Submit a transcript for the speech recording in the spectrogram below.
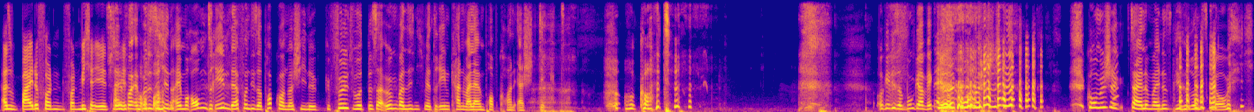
also beide von, von Michael Stell dir vor, er würde sich in einem Raum drehen, der von dieser Popcornmaschine gefüllt wird, bis er irgendwann sich nicht mehr drehen kann, weil er im Popcorn erstickt. Oh Gott. Okay, dieser Bunker weckt äh, komische, komische Teile meines Gehirns, glaube ich.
